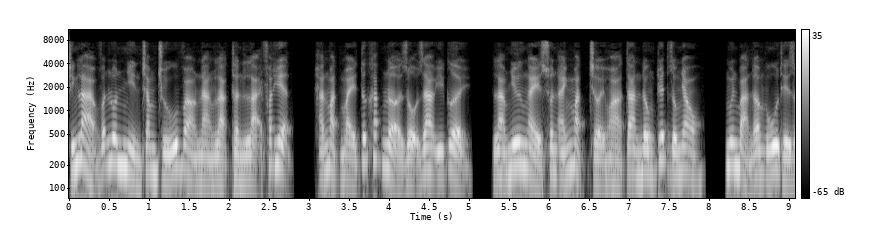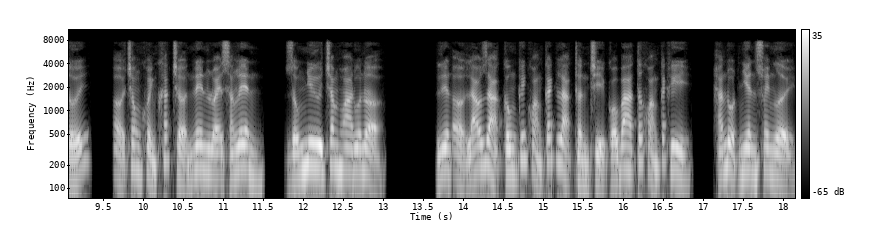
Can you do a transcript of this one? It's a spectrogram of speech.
Chính là vẫn luôn nhìn chăm chú vào nàng lạc thần lại phát hiện, hắn mặt mày tức khắc nở rộ ra ý cười, làm như ngày xuân ánh mặt trời hòa tan đông tuyết giống nhau, nguyên bản âm u thế giới, ở trong khoảnh khắc trở nên lóe sáng lên, giống như trăm hoa đua nở. Liên ở lão giả công kích khoảng cách lạc thần chỉ có ba tấc khoảng cách khi, hắn đột nhiên xoay người,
